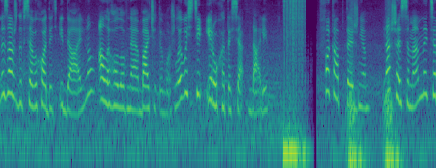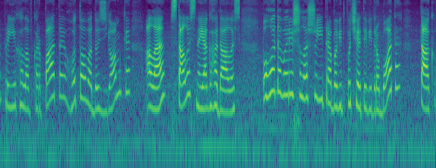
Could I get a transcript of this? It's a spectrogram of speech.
Не завжди все виходить ідеально, але головне бачити можливості і рухатися далі. Факап тижня. Наша СММниця приїхала в Карпати, готова до зйомки, але сталося не як гадалось. Погода вирішила, що їй треба відпочити від роботи. Так,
